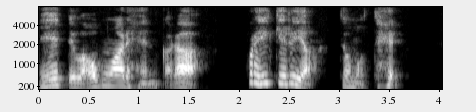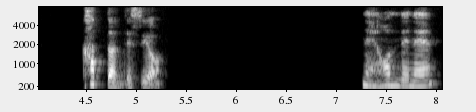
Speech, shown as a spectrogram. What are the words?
ええー、っては思われへんから、これいけるやんって思って買ったんですよ。ね、ほんでね、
